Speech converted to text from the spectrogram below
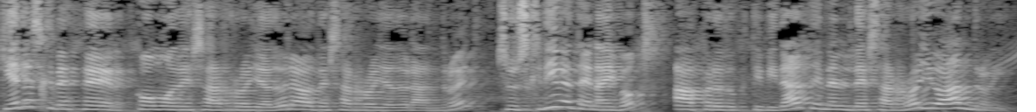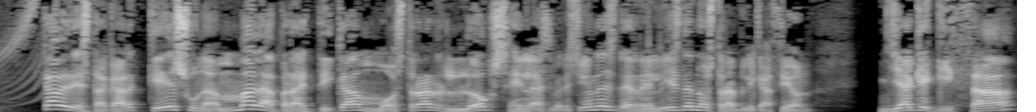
¿Quieres crecer como desarrolladora o desarrollador Android? Suscríbete en iBox a Productividad en el Desarrollo Android. Cabe destacar que es una mala práctica mostrar logs en las versiones de release de nuestra aplicación, ya que quizá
